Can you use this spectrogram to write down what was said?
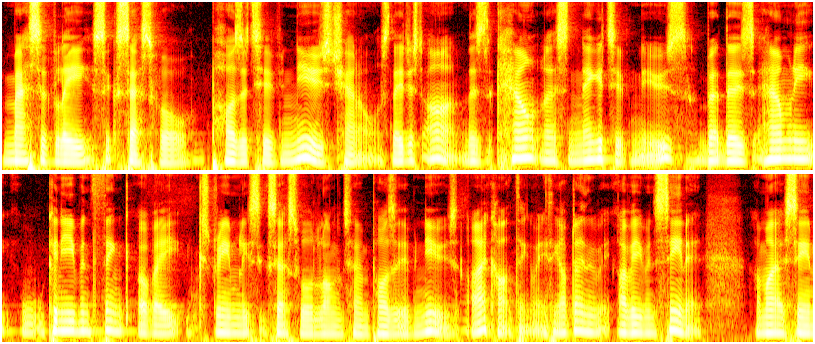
massively successful positive news channels. They just aren't. There's countless negative news, but there's how many can you even think of a extremely successful long-term positive news? I can't think of anything. I don't think I've even seen it. I might have seen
